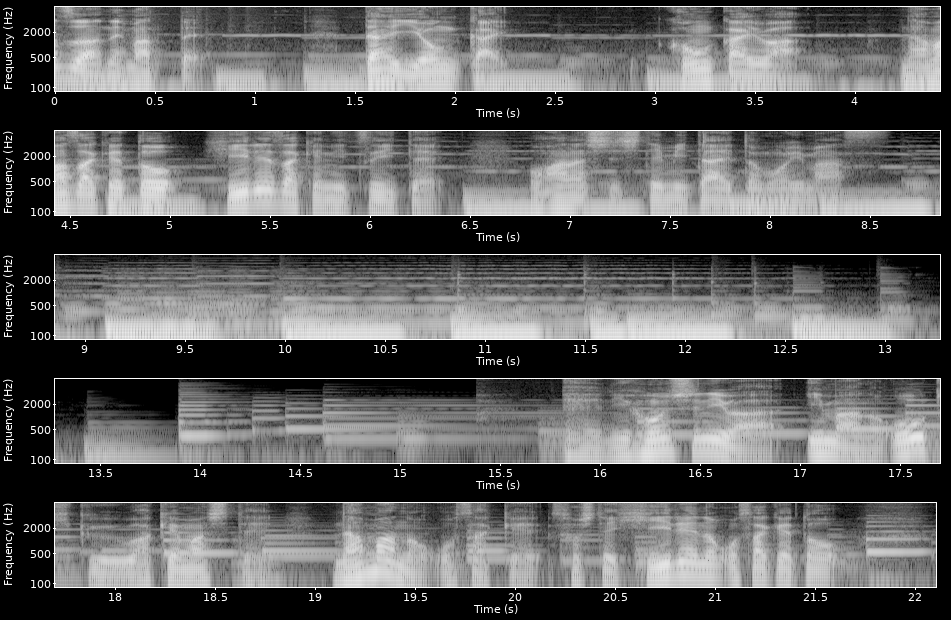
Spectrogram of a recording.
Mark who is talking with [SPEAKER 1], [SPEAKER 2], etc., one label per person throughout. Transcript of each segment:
[SPEAKER 1] まずはね待って。第4回。今回は生酒と火入れ酒についてお話ししてみたいと思います。えー日本酒には今の大きく分けまして生のお酒そして火入れのお酒と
